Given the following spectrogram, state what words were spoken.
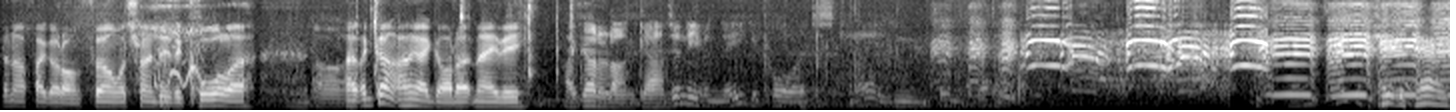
Don't know if I got it on film. I was trying to do the caller. Oh. I, think I think I got it, maybe. I got it on gun. Didn't even need to call it, just came. Shoot the carrot,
